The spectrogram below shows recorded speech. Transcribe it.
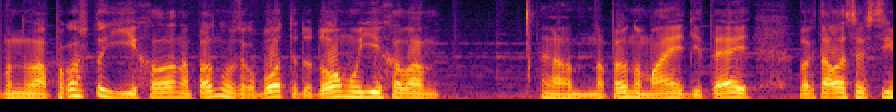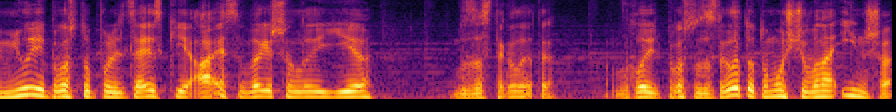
Вона просто їхала, напевно, з роботи додому їхала. Напевно, має дітей, верталася в сім'ю, і просто поліцейські Айс вирішили її застрелити. Виходить, просто застрелити, тому що вона інша,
